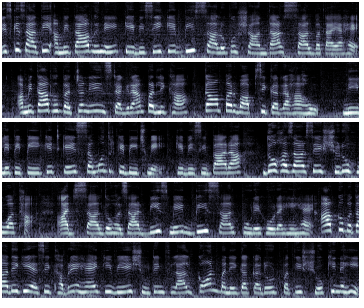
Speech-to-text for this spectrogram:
इसके साथ ही अमिताभ ने केबीसी के 20 सालों को शानदार साल बताया है। अमिताभ बच्चन ने इंस्टाग्राम पर लिखा, काम पर वापसी कर रहा हूँ। नीले पीपी किट के समुद्र के बीच में केबीसी 12 2000 से शुरू हुआ था। आज साल 2020 में 20 साल पूरे हो रहे हैं। आपको बता दें कि ऐसी खबरें हैं कि वे शूटिंग फ़िलहाल कौन बनेगा करोड़पति शो की नहीं,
